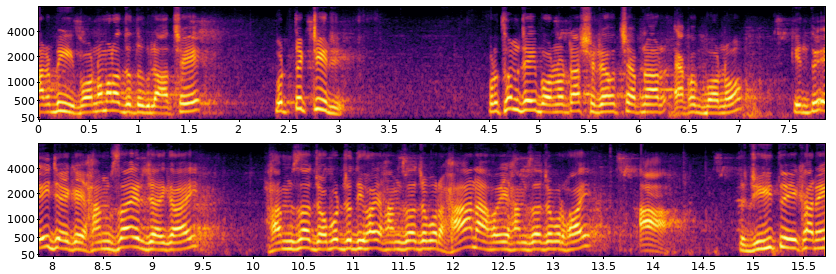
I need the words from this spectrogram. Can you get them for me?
আরবি বর্ণমালা যতগুলো আছে, প্রত্যেকটির প্রথম যেই বর্ণটা সেটা হচ্ছে আপনার একক বর্ণ। কিন্তু এই জায়গায়, হামজা এর জায়গায়, হামজা জবর যদি হয়, হামজা জবর হা না হয়ে হামজা জবর হয়, আ। তো যেহেতু এখানে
